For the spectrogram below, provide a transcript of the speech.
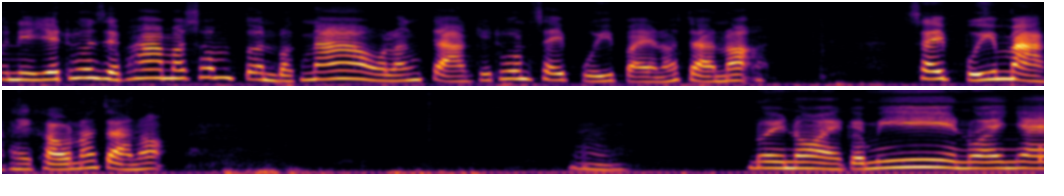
มื้อนี้ยายทุนเสิพามาชมต้นบักนาวหลังจากยายทุนใส่ปุ๋ยไปเนาะจ้ะเนาะใส่ปุ๋ยหมากให้เขาเนาะจ้ะเนาะหน่วยหน้อยก็มีหน่วยใหญ่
